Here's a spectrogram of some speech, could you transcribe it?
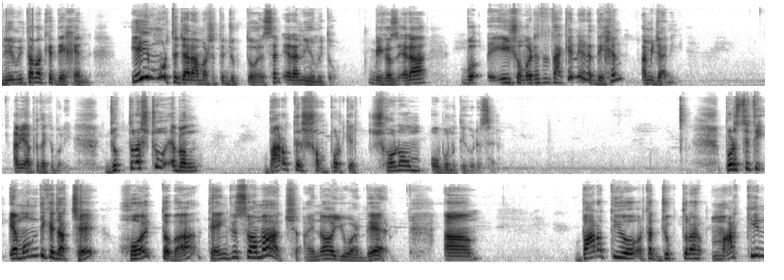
নিয়মিত আমাকে দেখেন, এই মুহূর্তে যারা আমার সাথে যুক্ত হয়েছেন, এরা নিয়মিত। বিকজ এরা এই সময়টাতে থাকেন, এরা দেখেন, আমি জানি। আমি আপনাদেরকে বলি, যুক্তরাষ্ট্র এবং ভারতের সম্পর্কের চরম অবনতি ঘটেছে। পরিস্থিতি এমন দিকে যাচ্ছে, হয়তোবা thank you so much I know you are there ভারতীয়, অর্থাৎ যুক্তরাষ্ট্র মার্কিন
